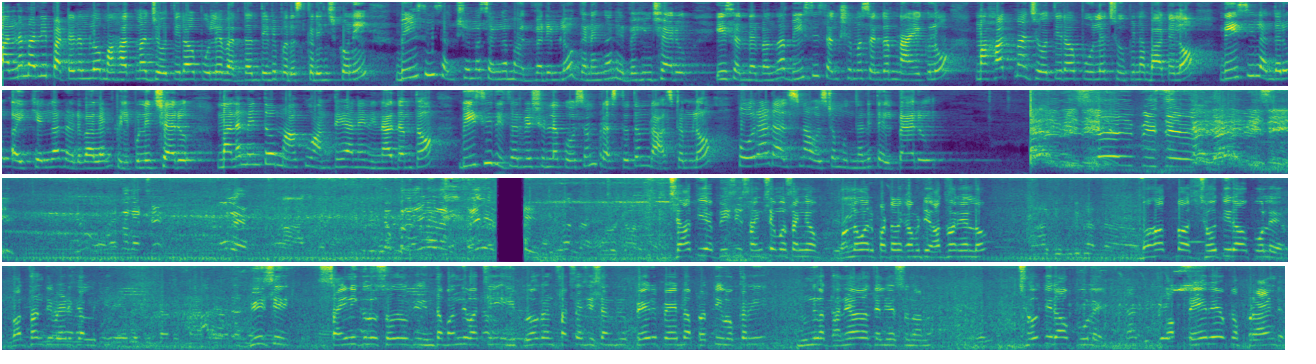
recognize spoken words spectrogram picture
మందమర్రి పట్టణంలో మహాత్మా జ్యోతిరావు పూలే వర్ధంతిని పురస్కరించుకొని బీసీ సంక్షేమ సంఘం ఆధ్వర్యంలో ఘనంగా నిర్వహించారు. ఈ సందర్భంగా బీసీ సంక్షేమ సంఘం నాయకులు మహాత్మా జ్యోతిరావు పూలే చూపిన బాటలో బీసీలందరూ ఐక్యంగా నడవాలని పిలుపునిచ్చారు. మనమెంతో మాకు అంతే అనే నినాదంతో బీసీ రిజర్వేషన్ల కోసం ప్రస్తుతం రాష్ట్రంలో పోరాడాల్సిన అవసరం ఉందని తెలిపారు. జాతీయ బీసీ సంక్షేమ సంఘం మందవారి పట్టణ కమిటీ ఆధ్వర్యంలో మహాత్మా జ్యోతిరావు పోలే వర్ధంతి వేడుకలకి బీసీ సైనికులు సోదరులకు ఇంతమంది వచ్చి ఈ ప్రోగ్రామ్ సక్సెస్ చేసినందుకు పేరు పేరున ప్రతి ఒక్కరి ముందుగా ధన్యవాదాలు తెలియజేస్తున్నాను. జ్యోతిరావు పూలే. ఆ పేరే ఒక బ్రాండ్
